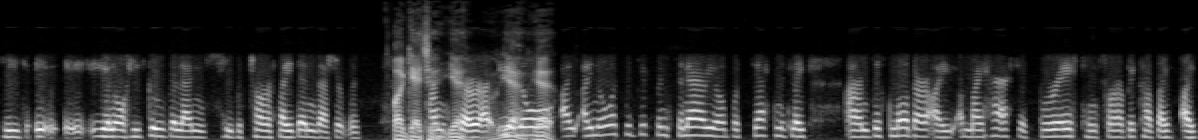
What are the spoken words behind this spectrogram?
he'd, i- i- you know, he'd Google and he was terrified then that it was I get you. cancer. Yeah, uh, You yeah, know, yeah. I, I know it's a different scenario, but definitely, um, this mother, I my heart is breaking for her because I've I've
